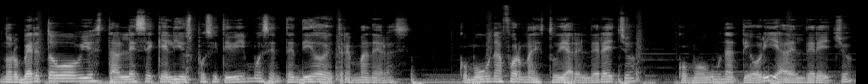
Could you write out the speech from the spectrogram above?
Norberto Bobbio establece que el positivismo es entendido de tres maneras, como una forma de estudiar el derecho, como una teoría del derecho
